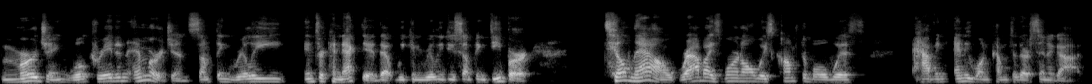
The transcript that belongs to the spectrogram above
merging will create an emergence, something really interconnected that we can really do something deeper. Till now, rabbis weren't always comfortable with having anyone come to their synagogue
